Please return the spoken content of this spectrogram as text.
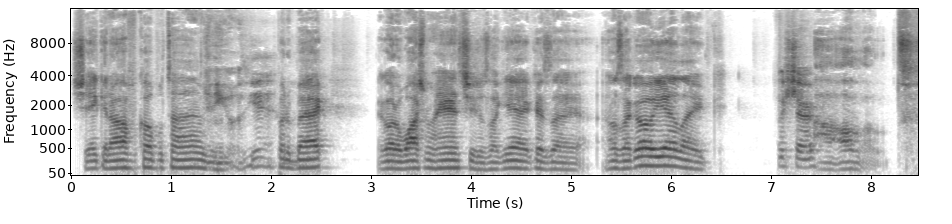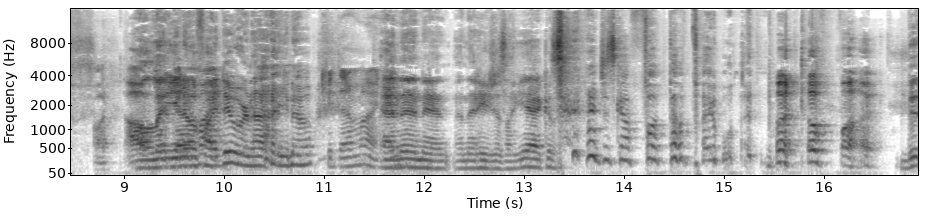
Shake it off a couple times. and he goes, yeah. put it back. I go to wash my hands. She was like, yeah, because I, I was like, oh yeah, like for sure. I'll, I'll, I'll, let you know in if I do or not, you know. Keep that in mind. And dude. then and, and then he's just like, yeah, because I just got fucked up by one. what the fuck? The,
